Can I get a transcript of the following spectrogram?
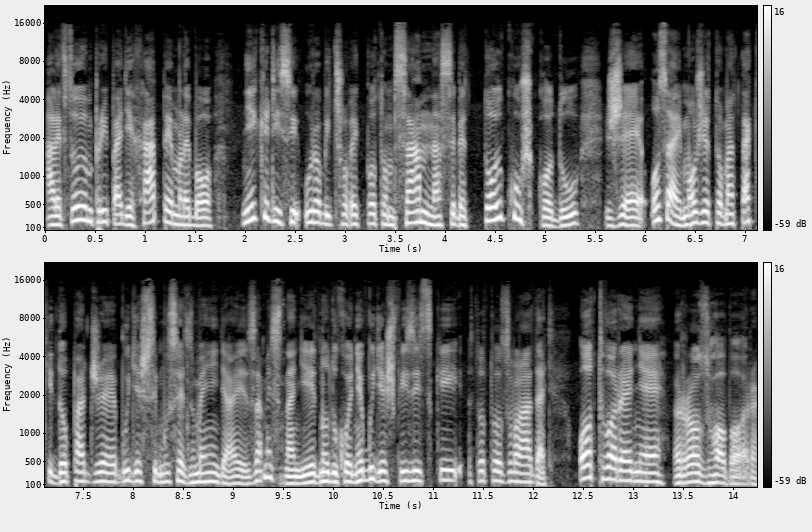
Ale v tvojom prípade chápem, lebo niekedy si urobí človek potom sám na sebe toľkú škodu, že ozaj môže to mať taký dopad, že budeš si musieť zmeniť aj zamestnanie. Jednoducho nebudeš fyzicky toto zvládať. Otvorene rozhovor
